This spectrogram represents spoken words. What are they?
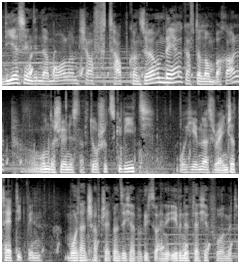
Wir sind in der Moorlandschaft Hauptkonsörnberg auf der Lombachalp, ein wunderschönes Naturschutzgebiet, wo ich eben als Ranger tätig bin. Moorlandschaft stellt man sich ja wirklich so eine ebene Fläche vor mit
